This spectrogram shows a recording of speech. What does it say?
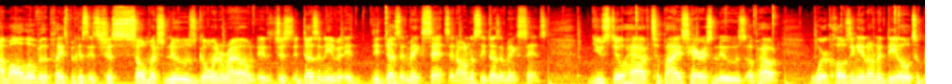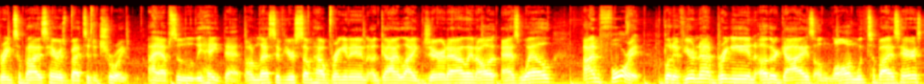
I'm all over the place because it's just so much news going around. It just it doesn't even it, it doesn't make sense. It honestly doesn't make sense. You still have Tobias Harris news about we're closing in on a deal to bring Tobias Harris back to Detroit. I absolutely hate that. Unless if you're somehow bringing in a guy like Jarrett Allen as well, I'm for it. But if you're not bringing in other guys along with Tobias Harris,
